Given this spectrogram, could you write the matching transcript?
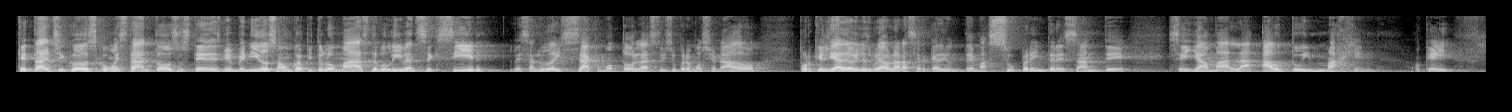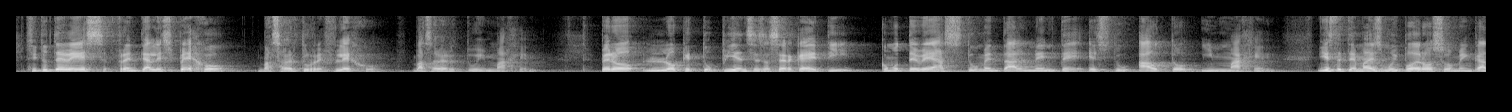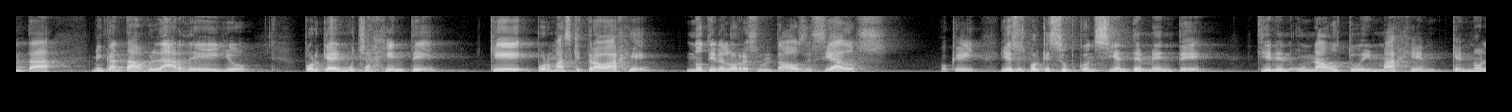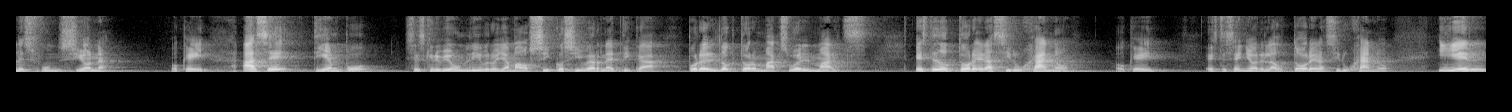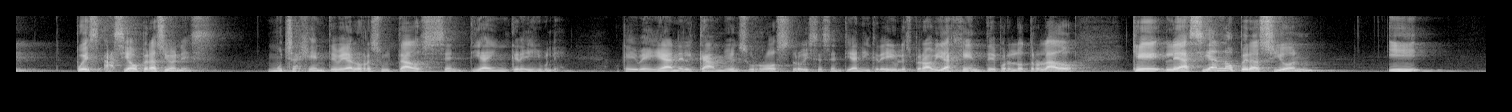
¿Qué tal chicos? ¿Cómo están todos ustedes? Bienvenidos a un capítulo más de Believe and Succeed. Les saluda Isaac Motola, estoy súper emocionado porque el día de hoy les voy a hablar acerca de un tema súper interesante. Se llama la autoimagen, ¿ok? Si tú te ves frente al espejo, vas a ver tu reflejo, vas a ver tu imagen. Pero lo que tú pienses acerca de ti, como te veas tú mentalmente, es tu autoimagen. Y este tema es muy poderoso, me encanta, me encanta hablar de ello, porque hay mucha gente que por más que trabaje, no tiene los resultados deseados. ¿Ok? Y eso es porque subconscientemente tienen una autoimagen que no les funciona. ¿Ok? Hace tiempo se escribió un libro llamado Psicocibernética por el doctor Maxwell Maltz. Este doctor era cirujano, ¿ok? Este señor, el autor, era cirujano y él pues hacía operaciones. Mucha gente veía los resultados y se sentía increíble. que Veían el cambio en su rostro y se sentían increíbles. Pero había gente, por el otro lado, que le hacían la operación y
